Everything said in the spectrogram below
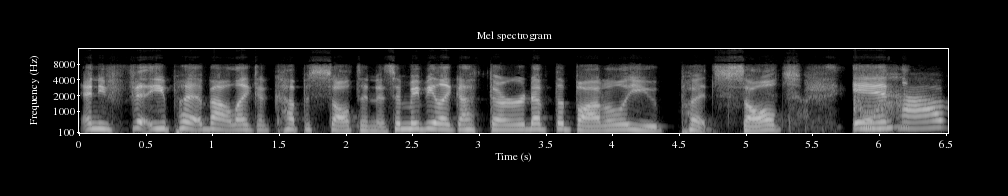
and you fi- you put about like a cup of salt in it so maybe like a third of the bottle you put salt I in have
